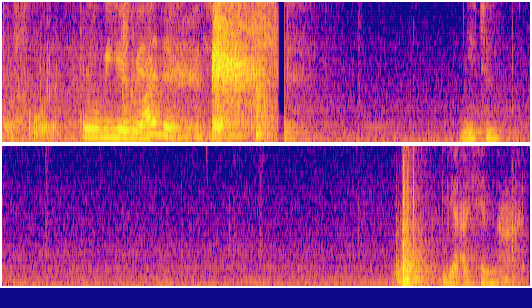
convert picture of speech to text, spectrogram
Before. Who are we here with? Why there? YouTube. Yeah, I cannot.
